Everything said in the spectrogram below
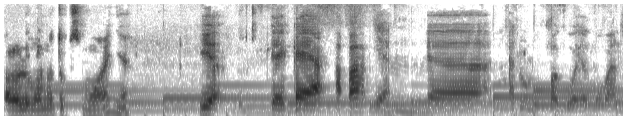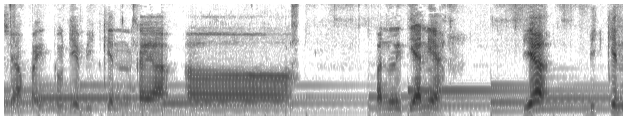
kalau lu mau nutup semuanya. Iya kayak kayak apa ya hmm. kayak aduh lupa gue ilmuwan siapa itu dia bikin kayak uh, penelitiannya dia bikin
